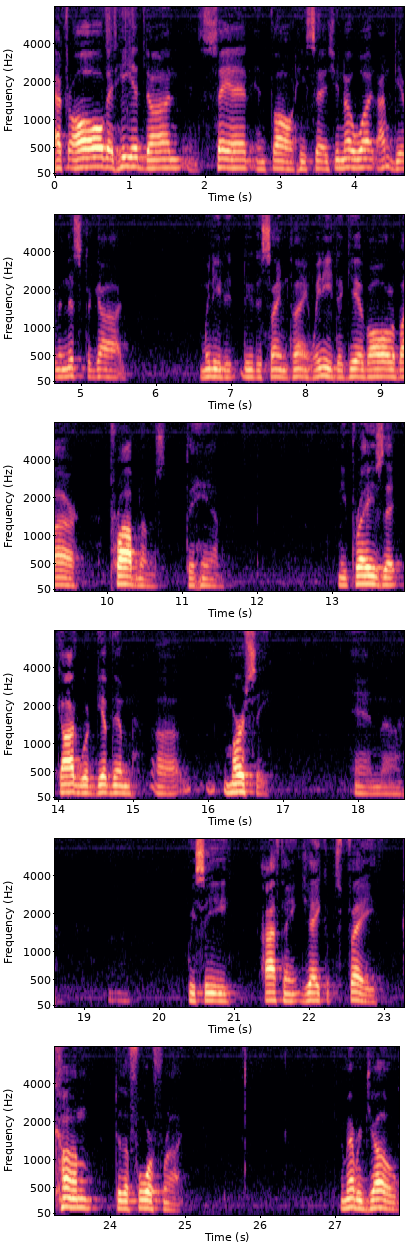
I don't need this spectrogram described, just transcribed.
after all that he had done and said and thought, he says, You know what? I'm giving this to God. We need to do the same thing. We need to give all of our problems to him. And he prays that God would give them uh, mercy. And uh, we see, I think, Jacob's faith come to the forefront. Remember, Job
